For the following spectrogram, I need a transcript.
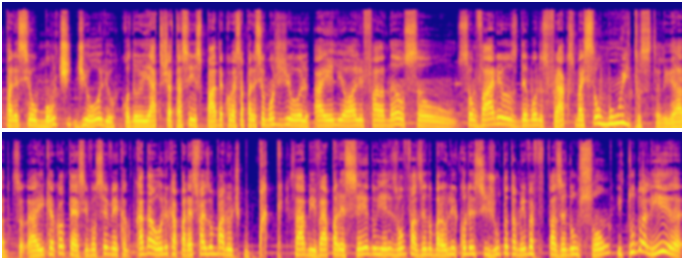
aparecer um monte de olho. Quando o Yato já tá sem espada, começa a aparecer um monte de olho. Aí ele olha e fala: Não, são, são vários demônios fracos, mas são muitos, tá ligado? Aí que acontece? Você vê que cada olho que aparece faz um barulho, tipo, pac, sabe? E vai aparecendo e eles vão fazendo barulho. E quando eles se juntam também vai fazendo um som. E tudo ali, é,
